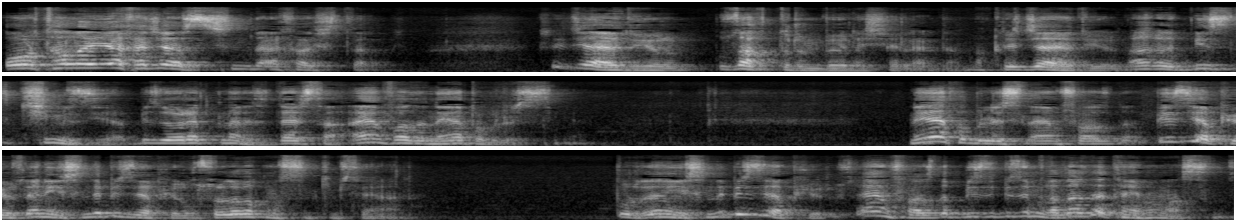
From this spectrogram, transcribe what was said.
Ortalığı yakacağız. Şimdi arkadaşlar rica ediyorum uzak durun böyle şeylerden. Bak rica ediyorum. Arkadaşlar biz kimiz ya? Biz öğretmeniz. Dersen en fazla ne yapabilirsin ya? Ne yapabilirsin en fazla? Biz yapıyoruz. En iyisini de biz yapıyoruz. Kusura bakmasın kimse yani. Burada en iyisini de biz yapıyoruz. En fazla biz bizim kadar zaten yapamazsınız.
